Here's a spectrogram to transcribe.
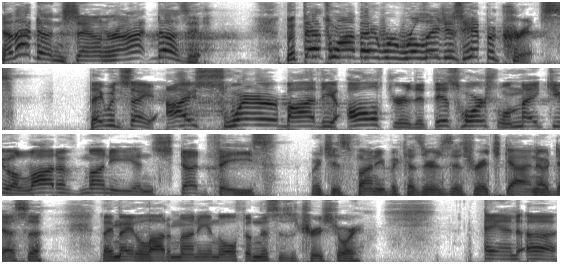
Now that doesn't sound right, does it? But that's why they were religious hypocrites. They would say, I swear by the altar that this horse will make you a lot of money in stud fees. Which is funny because there's this rich guy in Odessa. They made a lot of money in the oil field. This is a true story. And uh,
